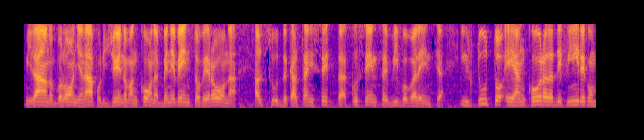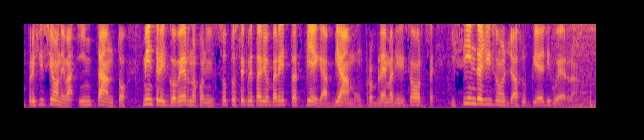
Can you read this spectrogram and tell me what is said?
Milano, Bologna, Napoli, Genova, Ancona, Benevento, Verona, al sud Caltanissetta, Cosenza e Vibo Valencia. Il tutto è ancora da definire con precisione, ma intanto, mentre il governo con il sottosegretario Baretta spiega abbiamo un problema di risorse, i sindaci sono già sul piede di guerra.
